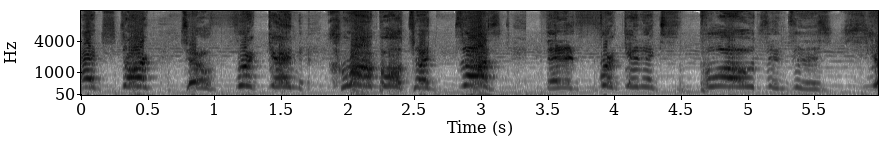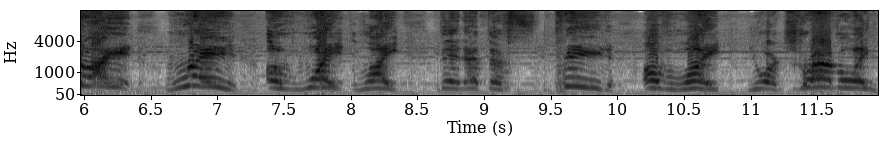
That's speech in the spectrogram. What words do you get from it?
and start to freaking crumble to dust. Then it freaking explodes into this giant ray of white light. Then at the speed of light, you are traveling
